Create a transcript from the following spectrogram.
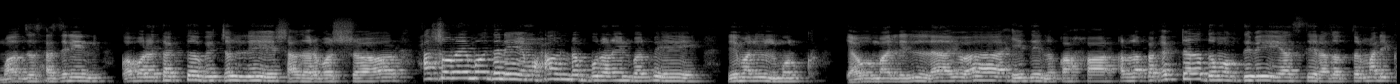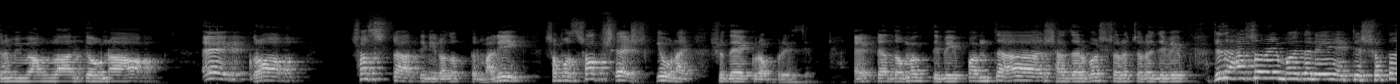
মুআজ্জাজ হাজরিন, কবরে থাকতে হবে চল্লিশ হাজার বৎসর। হাসরের ময়দানে মহান রব্বুল আলামিন বলবে, লিমানিল মুলক আল্লাহ একটা দমক দিবে, আজকে রাজত্বের মালিক আল্লাহর কেউ না। এক রব ষষ্ঠা তিনি রাজত্বের মালিক সমস্ত সব শেষ কেউ নাই, শুধু এক রব রয়েছে। একটা দমক দিবে, পঞ্চাশ হাজার বৎসরে চলে যাবে। যদি হাসরের ময়দানে একটি সুতা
